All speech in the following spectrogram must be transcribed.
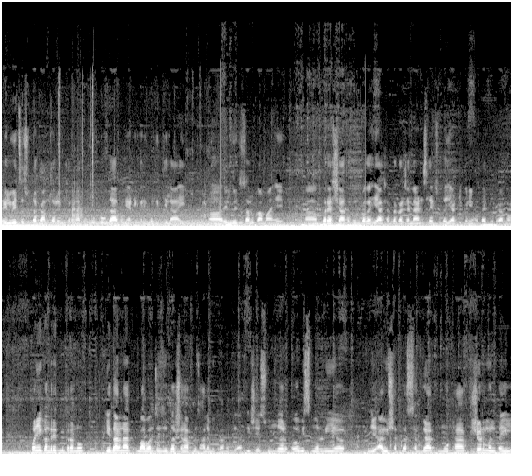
रेल्वेचं सुद्धा काम चालू आहे मित्रांनो. आपण जो बोगदा आपण या ठिकाणी बघितलेला आहे. रेल्वेचं चालू काम आहे. बऱ्याचशा आता तुम्ही बघा हे अशा प्रकारच्या लँडस्लाईड सुद्धा या ठिकाणी होत आहेत मित्रांनो. पण एकंदरीत मित्रांनो केदारनाथ बाबांचं जे दर्शन आपलं झालं मित्रांनो ते अतिशय सुंदर अविस्मरणीय म्हणजे आयुष्यातला सगळ्यात मोठा क्षण म्हणता येईल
